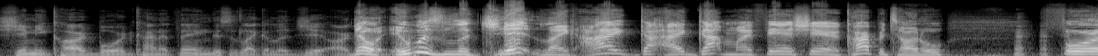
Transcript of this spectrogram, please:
shimmy cardboard kind of thing. This is like a legit arcade. No, it was legit. Like I got I got my fair share of carpet tunnel for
